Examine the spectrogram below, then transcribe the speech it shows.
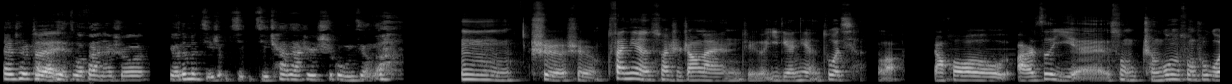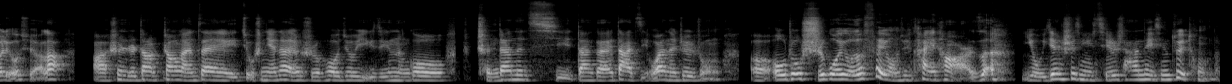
但是看兰姐做饭的时候，有那么几几几刹那是是共情的。嗯，是是，饭店算是张兰这个一点点做起来了，然后儿子也送成功的送出国留学了啊，甚至当张兰在九十年代的时候就已经能够承担得起大概大几万的这种呃欧洲十国游的费用去看一趟儿子。有一件事情其实是他内心最痛的，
